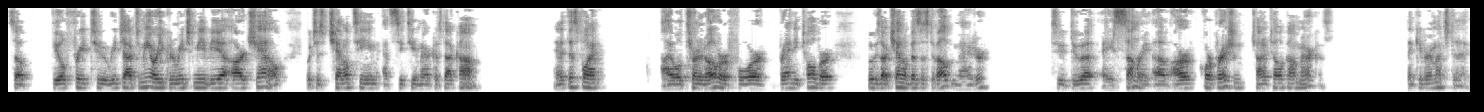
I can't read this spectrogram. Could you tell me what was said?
So feel free to reach out to me or you can reach me via our channel, which is channelteam at ctamericas.com. And at this point, I will turn it over for Brandy Tolbert, who is our channel business development manager, to do a, a summary of our corporation, China Telecom Americas. Thank you very much today.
